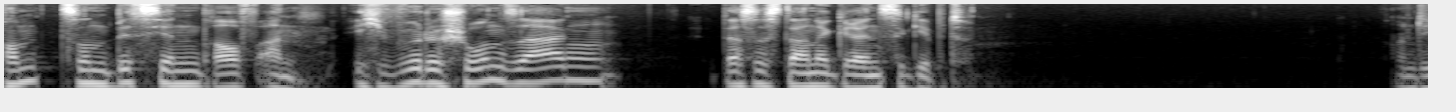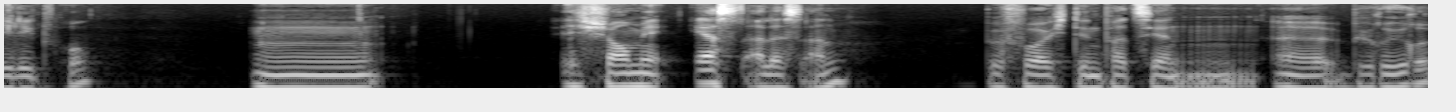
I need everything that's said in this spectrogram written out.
kommt so ein bisschen drauf an. Ich würde schon sagen, dass es da eine Grenze gibt. Und die liegt wo? Mm, ich schaue mir erst alles an, bevor ich den Patienten äh, berühre.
